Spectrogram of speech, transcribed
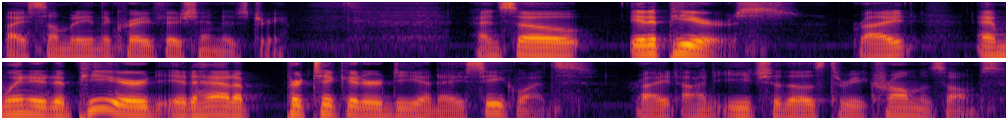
by somebody in the crayfish industry. And so it appears, right? And when it appeared, it had a particular DNA sequence, right, on each of those three chromosomes.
